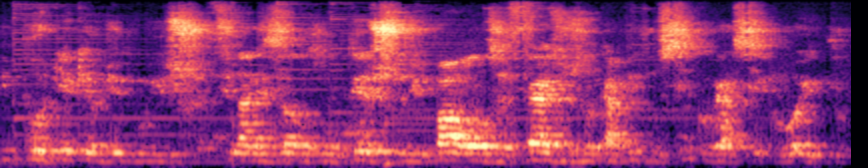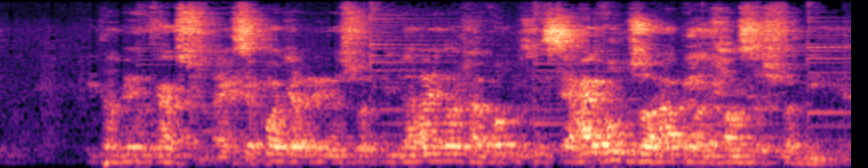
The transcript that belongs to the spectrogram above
E por que, que eu digo isso? Finalizamos no texto de Paulo aos Efésios, no capítulo 5, versículo 8 e também no verso 10. Você pode abrir a sua Bíblia lá e nós já vamos encerrar e vamos orar pelas nossas famílias.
